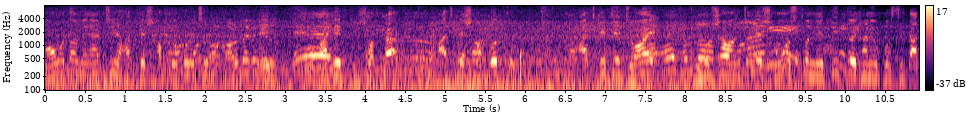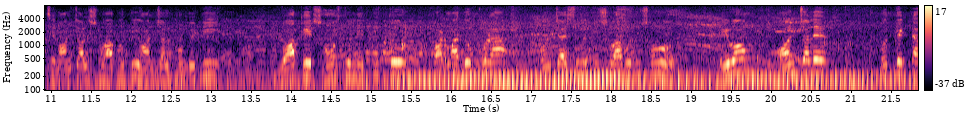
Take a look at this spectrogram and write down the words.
মমতা ব্যানার্জির হাতকে শব্দ করেছেন। এই গোঘাটের কৃষকরা আজকে সর্বত্র আজকের যে জয় মুরসা অঞ্চলের সমস্ত নেতৃত্ব এখানে উপস্থিত আছেন। অঞ্চল সভাপতি, অঞ্চল কমিটি, ব্লকের সমস্ত নেতৃত্ব, কর্মাধ্যক্ষরা, পঞ্চায়েত সমিতির সভাপতি সহ এবং অঞ্চলের প্রত্যেকটা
